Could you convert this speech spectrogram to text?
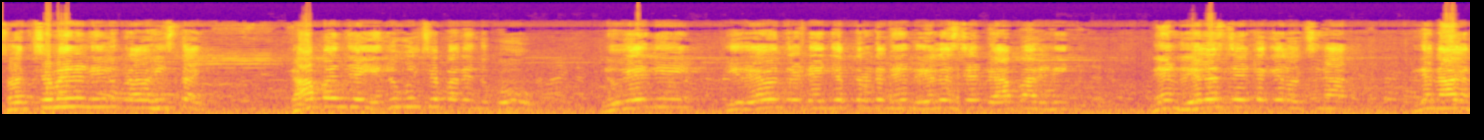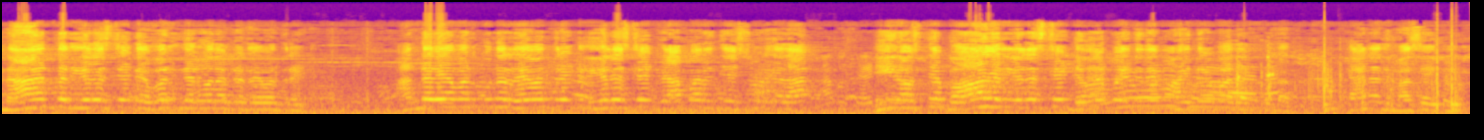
స్వచ్ఛమైన నీళ్ళు ప్రవహిస్తాయి. గా పని చేయి. ఎందుకు పని ఎందుకు? నువ్వేంది? ఈ రేవంత్ రెడ్డి ఏం చెప్తారంటే నేను రియల్ ఎస్టేట్ వ్యాపారిని. నేను రియల్ ఎస్టేట్ లకి వచ్చిన ఇక నాకు నా అంత రియల్ ఎస్టేట్ ఎవరికి తెలియదు అంటే రేవంత్ రెడ్డి. అందరూ ఏమనుకున్నారు? రేవంత్ రెడ్డి రియల్ ఎస్టేట్ వ్యాపారం చేసినాడు కదా. ఈయన వస్తే బాగా రియల్ ఎస్టేట్ డెవలప్ అవుతుందేమో హైదరాబాద్ అనుకుంటారు. కానీ అది మస్ అయిపోయింది.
